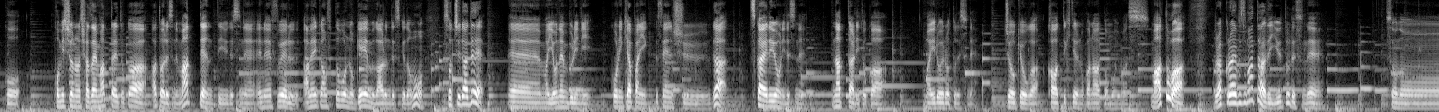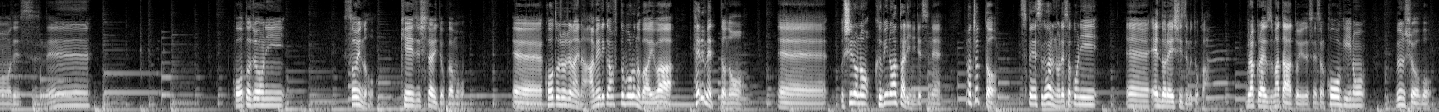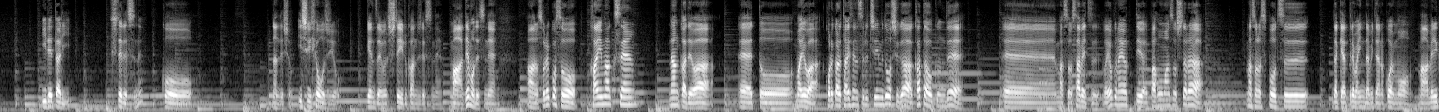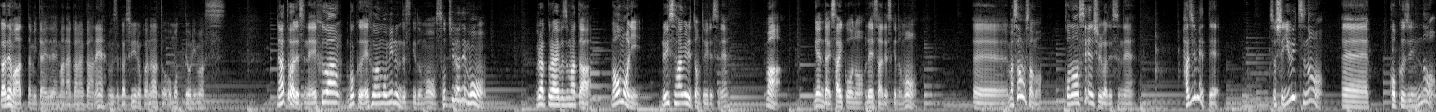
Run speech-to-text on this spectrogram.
こうコミッショナーの謝罪もあったりとかあとはですねマッテンっていうですね NFL アメリカンフットボールのゲームがあるんですけどもそちらで、えーまあ、4年ぶりにコーリン・キャパニック選手が使えるようにですねなったりとかまあいろいろとですね状況が変わってきてるのかなと思います。まあ、あとはブラック・ライブズ・マターで言うとですねそのですねコート上にそういうのを掲示したりとかも、えー、コート上じゃないなアメリカンフットボールの場合はヘルメットの、えー、後ろの首の辺りにですね、まあ、ちょっとスペースがあるのでそこに、えー、エンドレイシズムとかブラック・ライズ・マターというですねその抗議の文章を入れたりしてですねこうなんでしょう意思表示を現在はしている感じですね。まあでもですねあのそれこそ開幕戦なんかではえー、っとまあ要はこれから対戦するチーム同士が肩を組んでえー、まあその差別は良くないよっていうパフォーマンスをしたらまあそのスポーツだけやってればいいんだみたいな声もまあアメリカでもあったみたいでまあなかなかね難しいのかなと思っております。であとはですね F1 僕 F1 も見るんですけどもそちらでもブラック・ライブズ・マター、まあ、主にルイス・ハミルトンというですねまあ現代最高のレーサーですけども、えーまあ、そもそもこの選手がですね初めてそして唯一の、えー、黒人の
